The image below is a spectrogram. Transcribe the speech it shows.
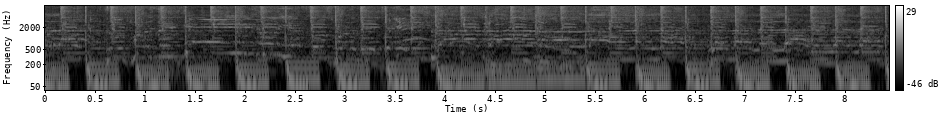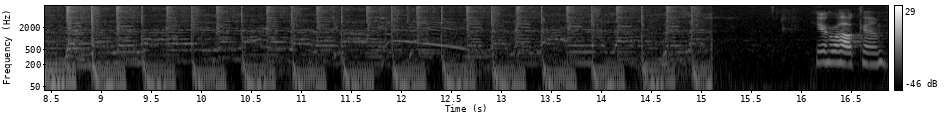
You're welcome.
